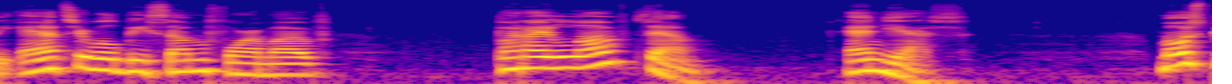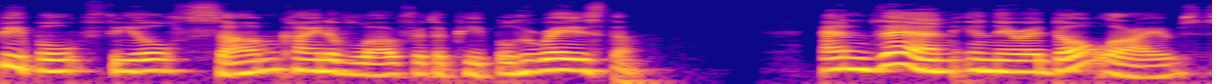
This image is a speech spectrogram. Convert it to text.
the answer will be some form of, but I loved them. And yes, most people feel some kind of love for the people who raised them. And then in their adult lives,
